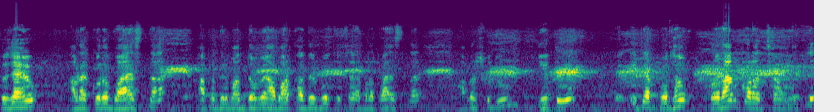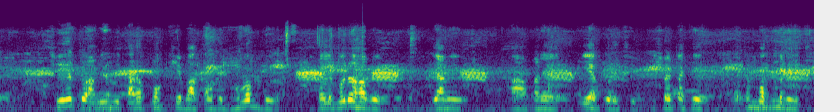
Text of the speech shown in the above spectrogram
তো যাই হোক, আমরা কোনো বায়াস না। আপনাদের মাধ্যমে আবার তাদের বলতে চাই, আমরা বায়াস না। আমরা শুধু যেহেতু এটা প্রথম, প্রধান করাচ্ছে আমাকে, সেহেতু আমি যদি কারও পক্ষে বা কাউকে ধমক দিই, তাহলে মনে হবে যে আমি মানে ইয়ে করেছি, বিষয়টাকে একটা পক্ষ নিয়েছি।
